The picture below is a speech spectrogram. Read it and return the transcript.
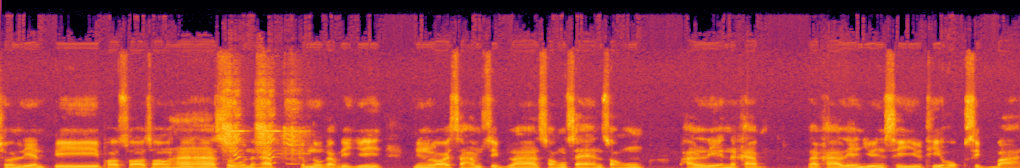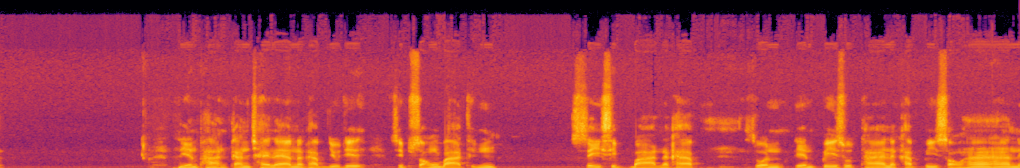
ส่วนเหรียญปีพศ 2550 นะครับจำนวนการผลิตอยู่ที่ 130 ล้าน2แสน2,000เหรียญนะครับ ราคาเหรียญ UNC อยู่ที่ 60 บาท เหรียญผ่านการใช้แล้วนะครับ อยู่ที่ 12 บาทถึง 40 บาทนะครับ ส่วนเหรียญปีสุดท้ายนะครับ ปี 2551 เ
